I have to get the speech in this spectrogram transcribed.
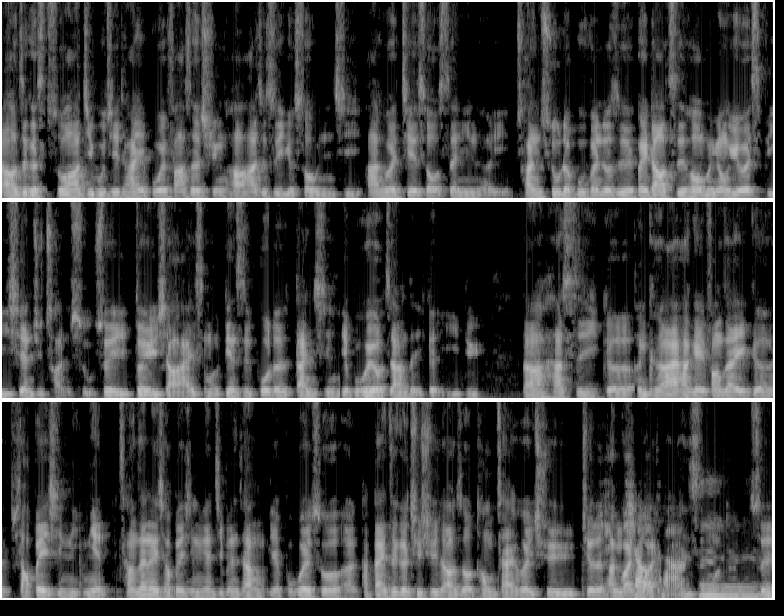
然后这个说话计步器它也不会发射讯号，它就是一个收音机，它会接收声音而已。传输的部分就是回到之后，我们用 USB 线去传输，所以对于小孩什么电磁波的担心，也不会有这样的一个疑虑。那它是一个很可爱，它可以放在一个小背心里面，藏在那个小背心里面，基本上也不会说，呃，他带这个去学校的时候，同才会去觉得他怪怪的什么的。所以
